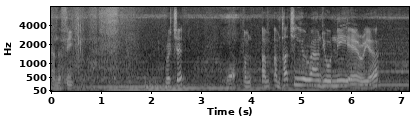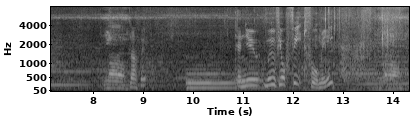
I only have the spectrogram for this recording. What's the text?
And the feet. Richard? Yep. I'm, I'm, I'm touching you around your knee area. No. Nothing. Can you move your feet for me? Oh.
